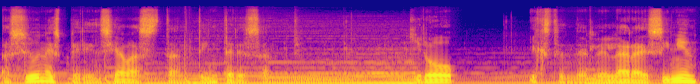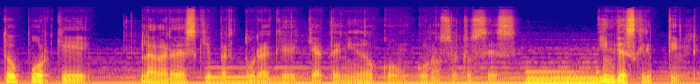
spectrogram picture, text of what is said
ha sido una experiencia bastante interesante. Quiero extenderle el agradecimiento porque la verdad es que apertura que, que ha tenido con, con nosotros es indescriptible.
